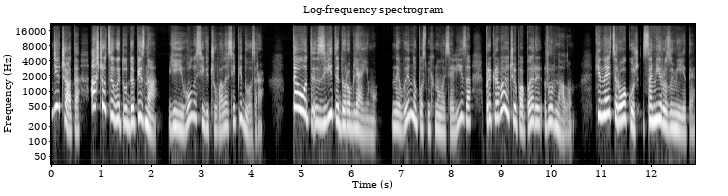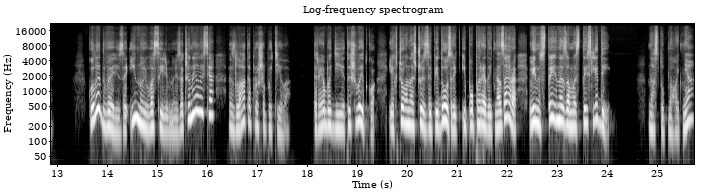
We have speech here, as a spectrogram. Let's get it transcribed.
Дівчата, а що це ви тут допізна? В її голосі відчувалася підозра. Та от звіти доробляємо, невинно посміхнулася Ліза, прикриваючи папери журналом. Кінець року ж, самі розумієте. Коли двері за Інною Васильівною зачинилися, Злата прошепотіла. Треба діяти швидко. Якщо вона щось запідозрить і попередить Назара, він встигне замести сліди. Наступного дня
